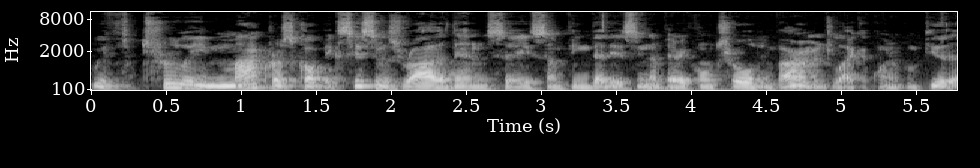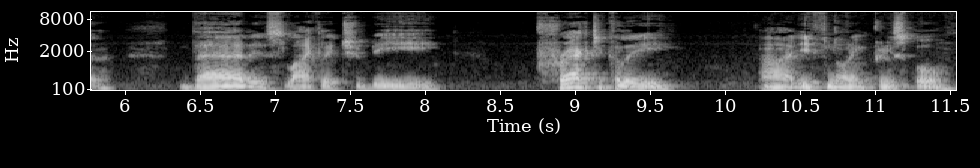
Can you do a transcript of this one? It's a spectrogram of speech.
with truly macroscopic systems rather than say something that is in a very controlled environment like a quantum computer, that is likely to be practically, uh, if not in principle,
